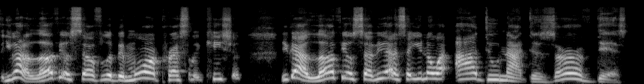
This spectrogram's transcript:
you gotta love yourself a little bit more, Presley Keisha. You gotta love yourself. You gotta say, you know what? I do not deserve this.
